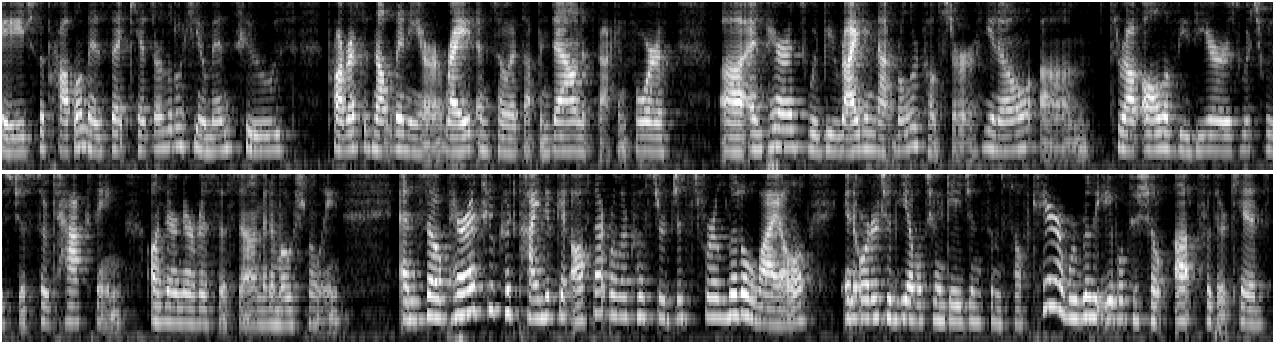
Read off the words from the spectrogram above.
age. The problem is that kids are little humans whose progress is not linear, right? And so it's up and down, it's back and forth. Uh, and parents would be riding that roller coaster, you know, um, throughout all of these years, which was just so taxing on their nervous system and emotionally. And so, parents who could kind of get off that roller coaster just for a little while in order to be able to engage in some self care, were really able to show up for their kids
